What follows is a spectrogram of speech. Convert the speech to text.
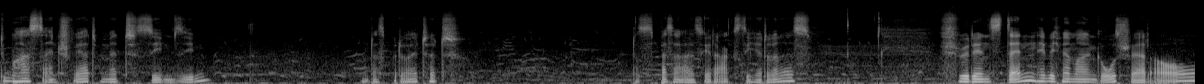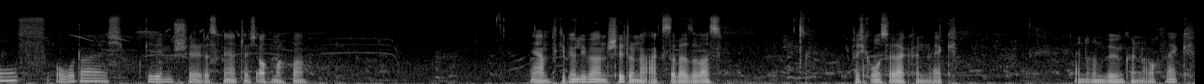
Du hast ein Schwert mit 7-7. Und das bedeutet, das ist besser als jede Axt, die hier drin ist. Für den Stan hebe ich mir mal ein Großschwert auf. Oder ich gebe ihm ein Schild. Das wäre natürlich auch machbar. Ja, ich gebe ihm lieber ein Schild und eine Axt oder sowas. Sprich, Großschwerter können weg. Die anderen Bögen können auch weg.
